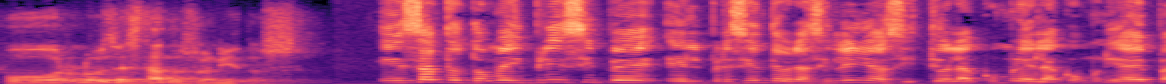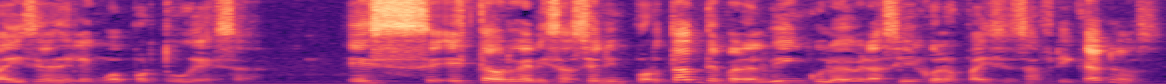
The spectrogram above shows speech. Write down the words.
por los Estados Unidos. En Santo Tomé y Príncipe, el presidente brasileño asistió a la cumbre de la Comunidad de Países de Lengua Portuguesa. ¿Es esta organización importante para el vínculo de Brasil con los países africanos?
